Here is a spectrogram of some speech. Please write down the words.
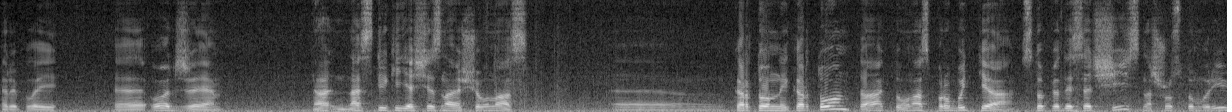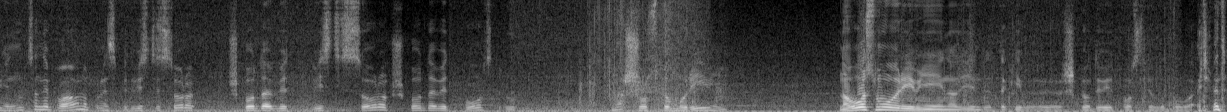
реплеї. Е, отже, на, наскільки я ще знаю, що у нас е, картонний картон, так, то у нас пробиття 156 на шостому рівні. Ну це непогано, в принципі, 240 шкода від 240 шкода від пострілу. На шостому рівні. На восьмому рівні іноді такі е, шкоди від пострілу бувають.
